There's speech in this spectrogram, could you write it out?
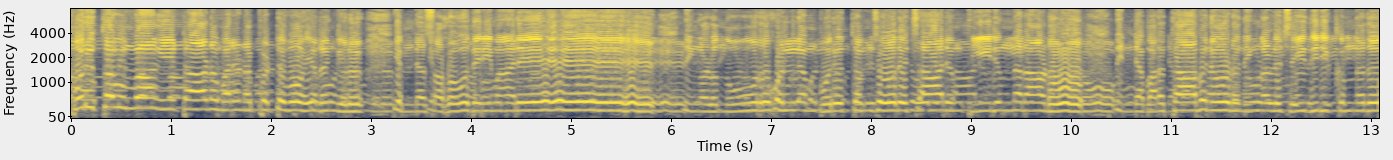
പൊരുത്തവും വാങ്ങിയിട്ടാണ് മരണപ്പെട്ടു പോയതെങ്കിൽ എന്റെ സഹോദരിമാരെ നിങ്ങൾ നൂറ് കൊല്ലം പൊരുത്തം ചോദിച്ചാലും തീരുന്നതാണോ? നിന്റെ ഭർത്താവിനോട് നിങ്ങൾ ചെയ്തിരിക്കുന്നത്?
